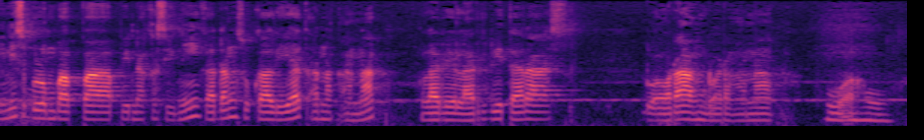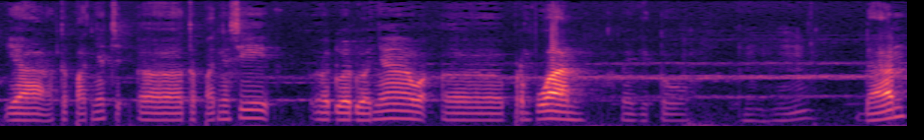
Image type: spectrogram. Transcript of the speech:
ini sebelum bapak pindah ke sini, kadang suka lihat anak-anak lari-lari di teras. Dua orang, dua orang anak. Wow. Ya tepatnya eh, tepatnya sih eh, dua-duanya eh, perempuan kayak gitu. Mhm. Dan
